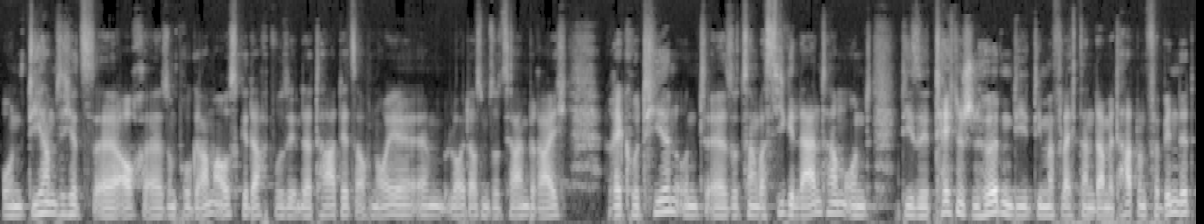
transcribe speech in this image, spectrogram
Und die haben sich jetzt äh, auch äh, so ein Programm ausgedacht, wo sie in der Tat jetzt auch neue ähm, Leute aus dem sozialen Bereich rekrutieren und äh, sozusagen, was sie gelernt haben und diese technischen Hürden, die, die man vielleicht dann damit hat und verbindet,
